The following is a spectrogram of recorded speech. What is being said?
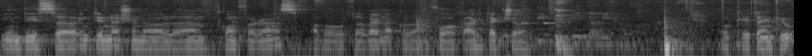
in this uh, international um, conference about uh, vernacular folk architecture. okay, thank you.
